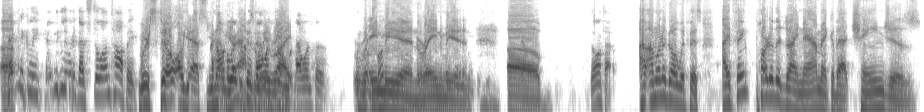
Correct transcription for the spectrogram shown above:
Uh, technically, technically, that's still on topic. we're still. Oh yes, you but know you're absolutely right. That one to, Rein me in, rein me in. Uh, Still on topic. I- I'm going to go with this. I think part of the dynamic that changes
